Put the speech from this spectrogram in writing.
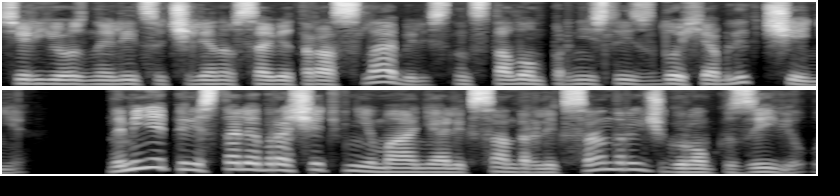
Серьезные лица членов Совета расслабились, над столом пронеслись вздохи облегчения. На меня перестали обращать внимание, Александр Александрович громко заявил.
